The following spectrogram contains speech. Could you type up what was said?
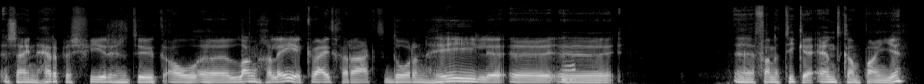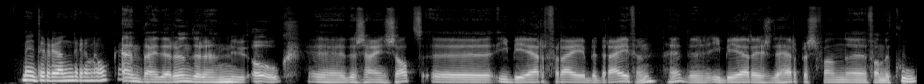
zijn herpesvirus natuurlijk al uh, lang geleden kwijtgeraakt door een hele uh, fanatieke endcampagne. Bij de runderen ook. Hè? En bij de runderen nu ook. er zijn zat IBR-vrije bedrijven. Hè? Dus IBR is de herpes van, van de koe.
